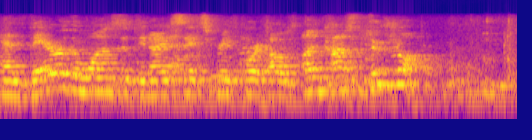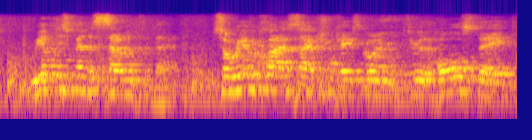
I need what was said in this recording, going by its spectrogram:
and they're the ones that the United States Supreme Court held unconstitutional. We only spend a seventh of that. So we have a class action case going through the whole state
